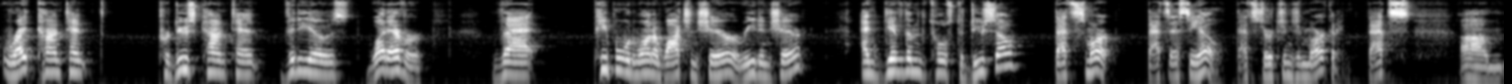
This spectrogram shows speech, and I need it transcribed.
write content, produce content, videos, whatever that people would want to watch and share or read and share and give them the tools to do so. That's smart. That's SEO. That's search engine marketing. That's um,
